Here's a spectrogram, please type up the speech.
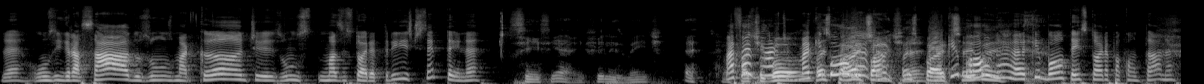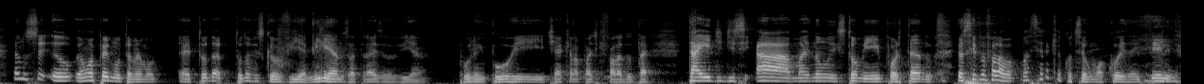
né? Uns engraçados, uns marcantes, uns, umas histórias tristes, sempre tem, né? Sim, sim, é, infelizmente. É, Mas faz parte boa. mas que Faz bom, parte, né? parte, faz né? parte. Que bom, né? Que bom, tem história pra contar, né? Eu não sei, eu- é uma pergunta mesmo. É, toda, toda vez que eu via, mil anos atrás, eu via Pulo Empurra e tinha aquela parte que fala do Ta- Taíde disse, ah, mas não estou me importando. Eu sempre falava, mas será que aconteceu alguma coisa entre eles?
